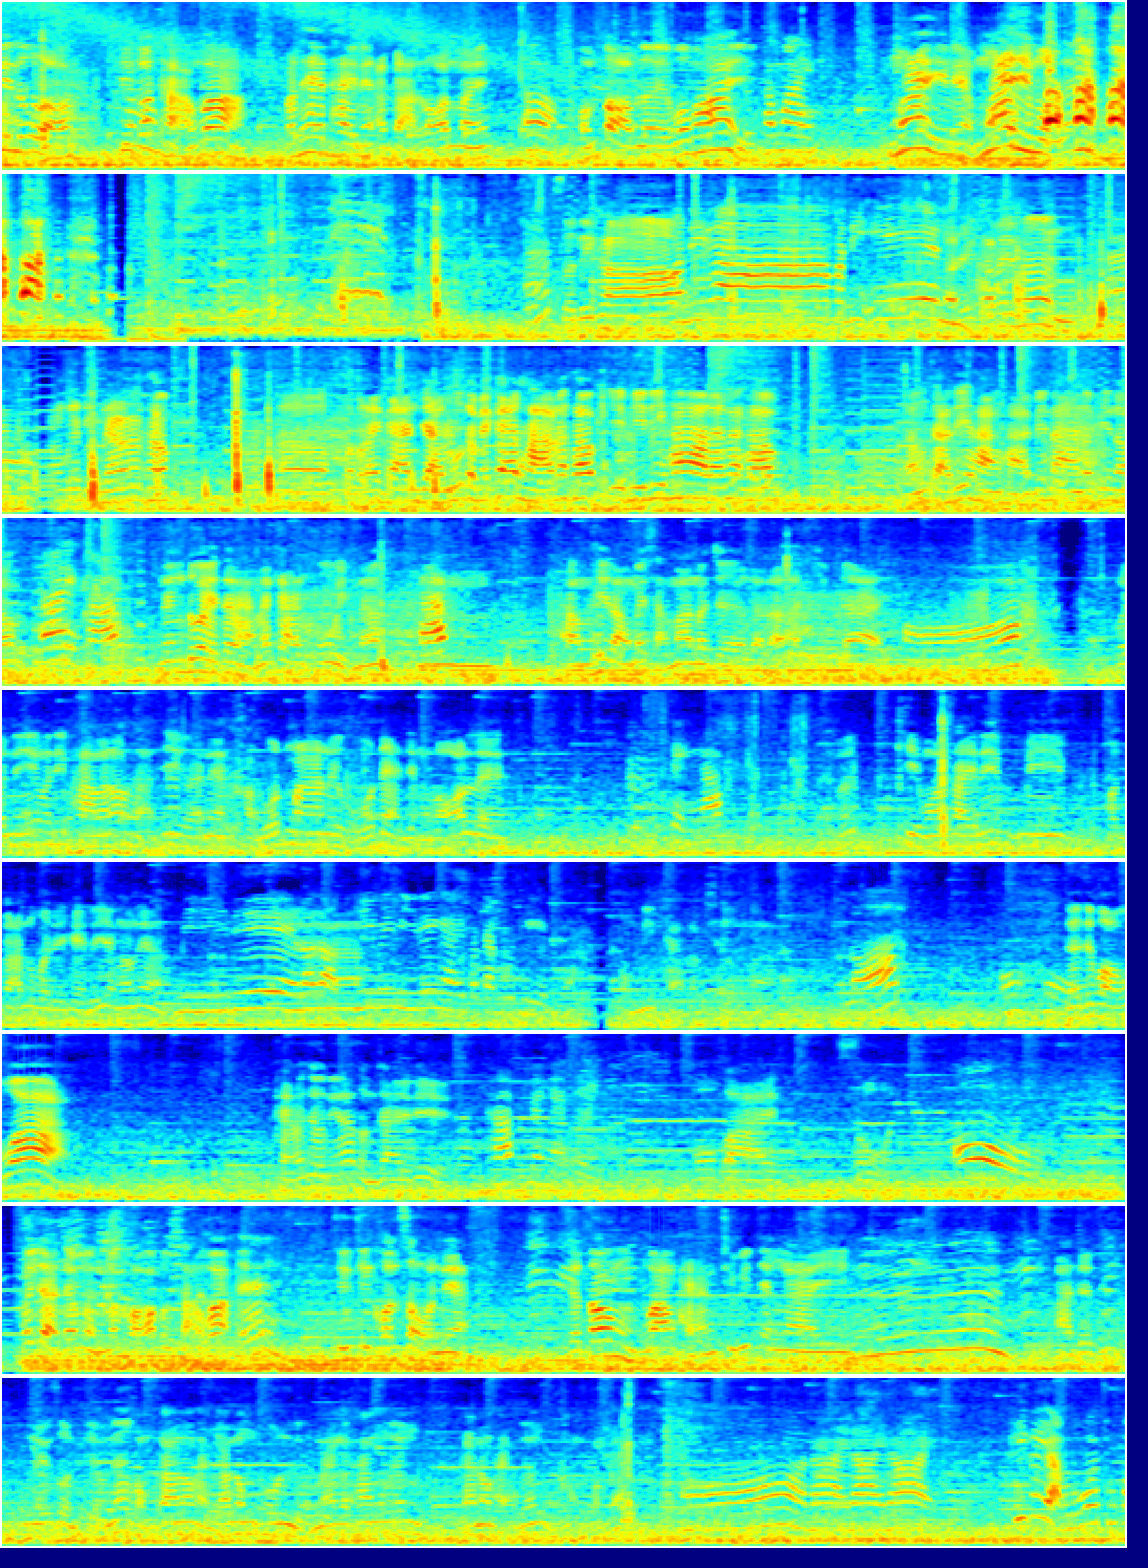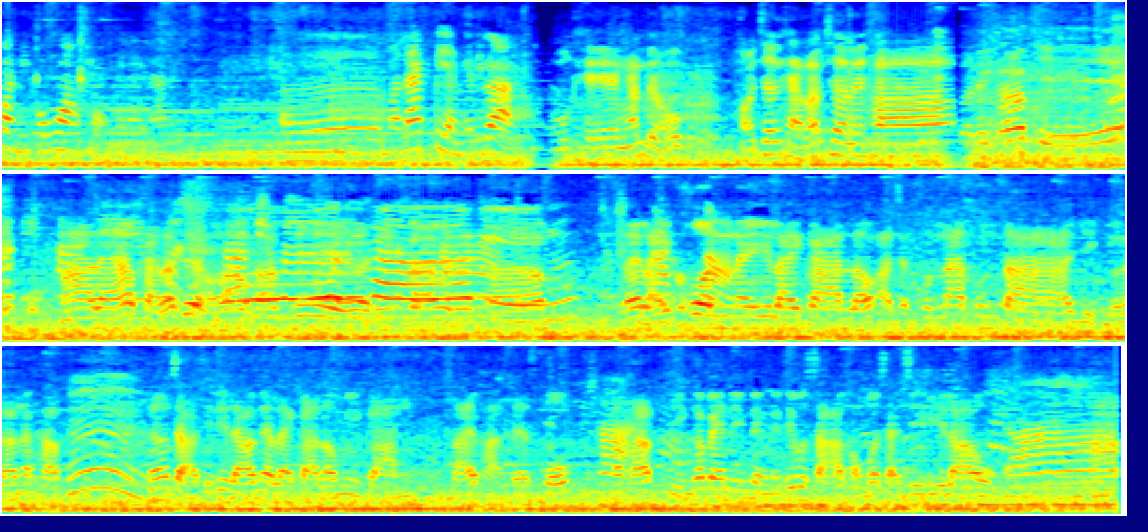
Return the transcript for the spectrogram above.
พี่ไม่รู้เหรอ พี่ก็ถามว่าประเทศไทยเนี่ยอากาศร้อนไหม เออผมตอบเลยว่าไม่ ทำไม ไม่เนี่ยไม่หมดแล้วเนี่ยสวัสดีครัสบ วัสดีครับสวัสดีอินสวัสดีครับพี่เพิ่งอ้าวฟังกันอีกแล้วนะครับเอ่อกับรายการอยากรู้แต่ไม่กล้าถามนะครับ EP ที่ 5 แล้วนะครับ หลังจากที่ห่างหายไปนานนะพี่เนาะได้ครับ เนื่องด้วยสถานการณ์โควิดนะครับ มันทำให้เราไม่สามารถมาเจอกันแล้วอัดคลิปได้ อ๋อ วันนี้วันนี้พามานอกสถานที่อีกแล้วเนี่ยขับรถมาเนี่ยโหแดดอย่างร้อนเลยเจ๋งครับแล้วขี่มอเตอร์ไซค์นี่มีประกันอุบัติเหตุหรือยังครับเนี่ย มีดิระดับพี่ไม่มีได้ไงประกันอุบัติเหตุอะผมมีแขกรับเชิญมาเหรอโอ้โหอยากจะบอกว่า แขกรับเชิญนี้น่าสนใจพี่ครับยังไงเอ่ยโปรไฟล์โสดโอ้ก็อยากจะเหมือนมาขอคำปรึกษาว่า เอ๊ะจริง ๆ คนโสดเนี่ย จะต้องวางแผนชีวิตยังไง อืมอาจจะในส่วนเกี่ยวเรื่องของการวางแผนการลงทุนหรือแม้กระทั่งเรื่องการวางแผนเรื่องของประกันอ๋อได้ได้ได้พี่ก็อยากรู้ว่าทุกวันนี้เขาวางแผนยังไงนะ เออ มาแลกเปลี่ยนกันดีกว่า โอเค งั้นเดี๋ยว ขอเชิญแขกรับเชิญเลยครับ สวัสดีครับหญิงมาแล้วแขกรับเชิญของเราครับพี่สวัสดีค่ะสวัสดีครับ หญิงหลาย ๆ คนในรายการเราอาจจะคุ้นหน้าคุ้นตาหญิงอยู่แล้วนะครับ อืม เนื่องจากอาที่ที่แล้วเนี่ยรายการเรามีการไลฟ์ผ่าน Facebook ใช่ นะครับหญิงก็เป็นอีกหนึ่งในที่ปรึกษาของบริษัท GV เรา อ่า อ่า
